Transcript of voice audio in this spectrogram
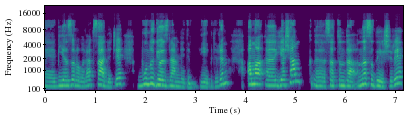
E, bir yazar olarak sadece bunu gözlemledim diyebilirim. Ama e, yaşam e, satında nasıl değişiri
